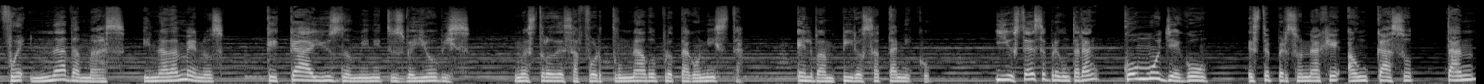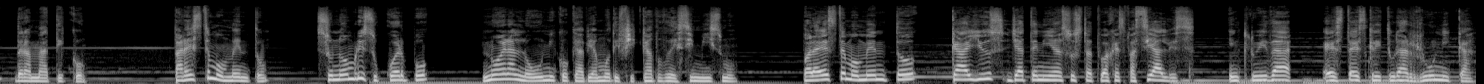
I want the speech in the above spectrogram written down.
fue nada más y nada menos que Caius Dominitus Bellovis, nuestro desafortunado protagonista, el vampiro satánico. Y ustedes se preguntarán cómo llegó este personaje a un caso tan dramático. Para este momento, su nombre y su cuerpo no eran lo único que había modificado de sí mismo. Para este momento, Caius ya tenía sus tatuajes faciales, incluida esta escritura rúnica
